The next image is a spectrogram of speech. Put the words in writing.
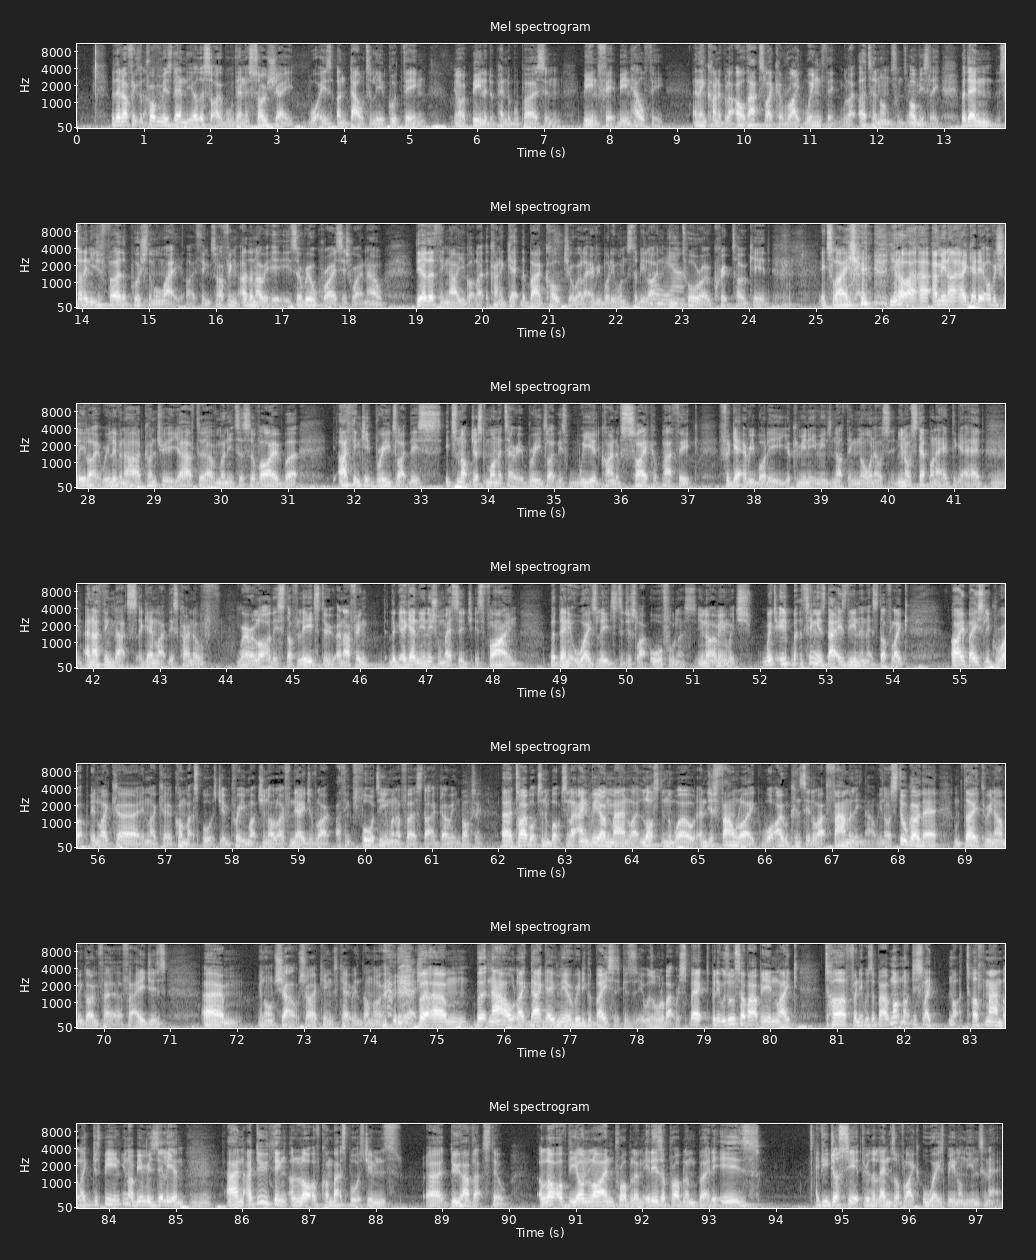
But then I think the problem is then the other side will then associate what is undoubtedly a good thing, you know, being a dependable person, being fit, being healthy, and then kind of be like, oh, that's like a right wing thing, like utter nonsense, obviously. But then, so then you just further push them away. I think so. I think I don't know. It, it's a real crisis right now. The other thing now you got like the kind of get the bag culture where like everybody wants to be like Oh, an yeah. eToro crypto kid. it's like you know I, I- I mean I, I get it. Obviously like we live in a hard country. You have to have money to survive but I think it breeds like this it's not just monetary. It breeds like this weird kind of psychopathic forget everybody your community means nothing no one else you know step on ahead to get ahead. Mm. And I think that's again like this kind of where a lot of this stuff leads to. And I think again the initial message is fine but then it always leads to just like awfulness you know what i mean which which is but the thing is that is the internet stuff like i basically grew up in like uh in like a combat sports gym pretty much you know like from the age of like i think 14 when i first started going Boxing. uh, Thai boxing and boxing, like angry young man, like lost in the world, and just found like what I would consider like family now. You know, I still go there. I'm 33 now. I've been going for for ages. Um, you know, shout out Shire Kings, Kevin, don't know. but um, but now like that gave me a really good basis because it was all about respect, but it was also about being like tough, and it was about not not just like not a tough man, but like just being you know being resilient. And I do think a lot of combat sports gyms uh, do have that still. A lot of the online problem, it is a problem, but it is if you just see it through the lens of like always being on the internet,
